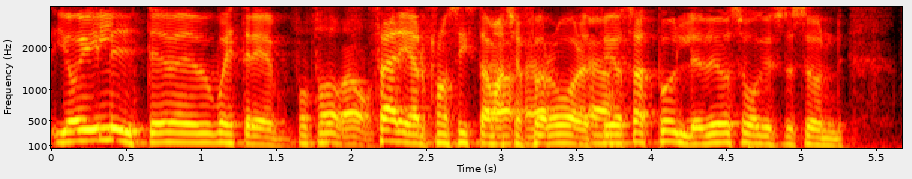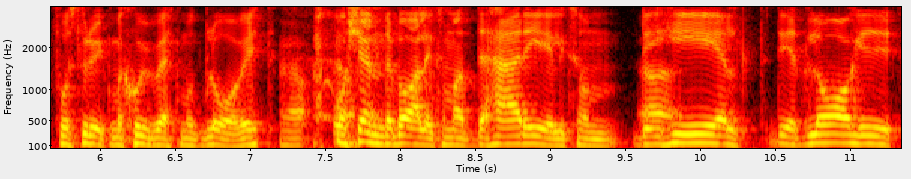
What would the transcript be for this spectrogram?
Jag är lite, vad heter det? Från. Färgad från sista matchen Ja, förra året. ja. För jag satt på Ullevi och såg Östersund få stryk med 7-1 mot Blåvitt. Ja. Och kände bara liksom att det här är liksom... Det är Ja. helt... Det är ett lag i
